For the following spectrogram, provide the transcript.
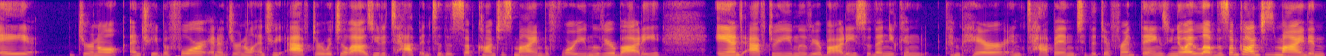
a journal entry before and a journal entry after, which allows you to tap into the subconscious mind before you move your body and after you move your body. So then you can compare and tap into the different things. You know, I love the subconscious mind. And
